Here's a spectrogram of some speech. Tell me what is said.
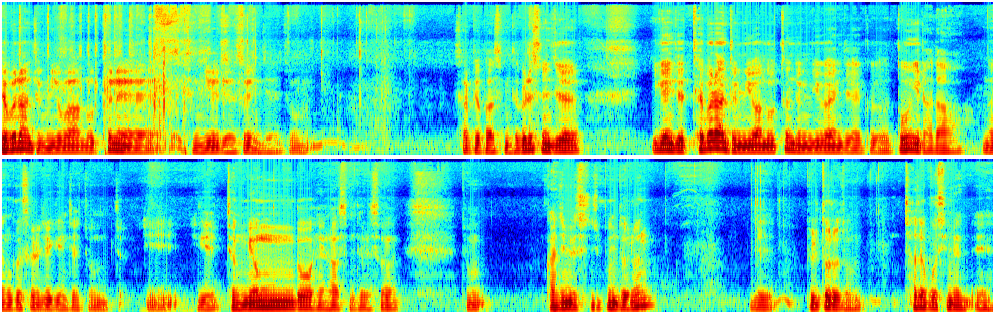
태분한 정리와 노턴의 정리에 대해서 이제 좀 살펴봤습니다. 그래서 이제 이게 이제 태분한 정리와 노턴 정리가 이제 그 동일하다는 것을 여기 이제 좀 이, 이게 증명도 해놨습니다. 그래서 좀 관심 있으신 분들은 이제 별도로 좀 찾아보시면 예,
